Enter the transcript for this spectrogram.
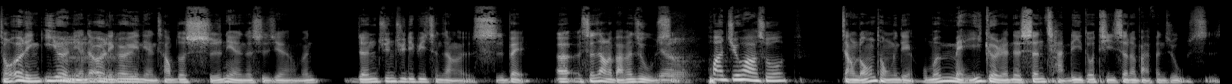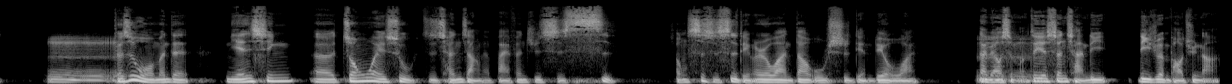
从二零一二年到二零二一年，差不多十年的时间，我们人均 GDP 成长了十倍，呃，成长了百分之五十。换句话说，讲笼统一点，我们每一个人的生产力都提升了百分之五十。嗯，可是我们的。年薪呃中位数只成长了百分之十四，从四十四点二万到五十点六万，代表什么？嗯、这些生产力利润跑去哪？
